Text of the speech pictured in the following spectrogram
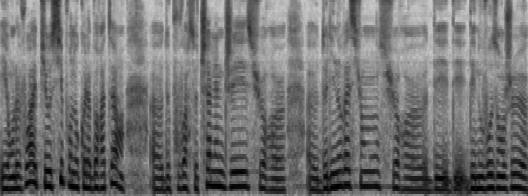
Et on le voit. Et puis aussi pour nos collaborateurs, euh, de pouvoir se challenger sur euh, de l'innovation, sur des, des, nouveaux enjeux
